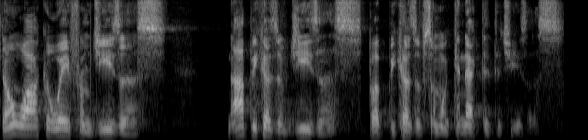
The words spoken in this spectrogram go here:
Don't walk away from Jesus, not because of Jesus, but because of someone connected to Jesus.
